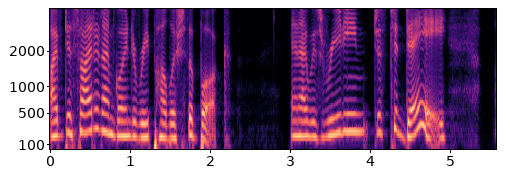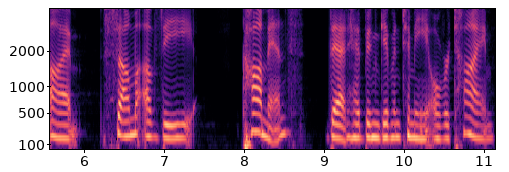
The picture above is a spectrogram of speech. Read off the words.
I've decided I'm going to republish the book. And I was reading just today um, some of the comments that had been given to me over time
